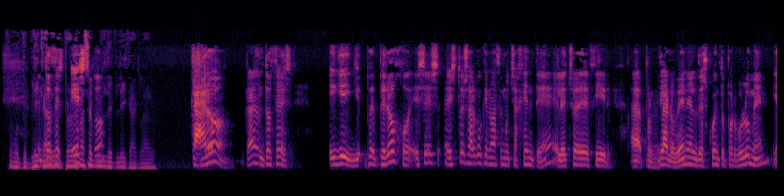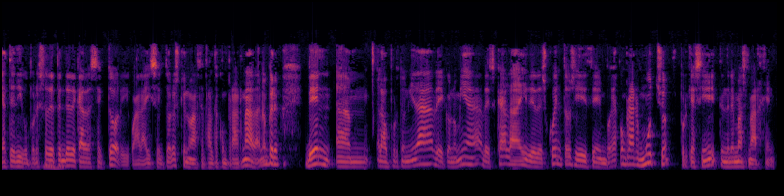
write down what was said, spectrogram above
Se multiplica, entonces, el problema se multiplica, claro. Claro, claro. Entonces, pero ojo, esto es algo que no hace mucha gente, ¿eh? el hecho de decir, ah, porque claro, ven el descuento por volumen, ya te digo, por eso depende de cada sector. Igual hay sectores que no hace falta comprar nada, ¿no? Pero ven la oportunidad de economía, de escala y de descuentos y dicen, voy a comprar muchos porque así tendré más margen.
